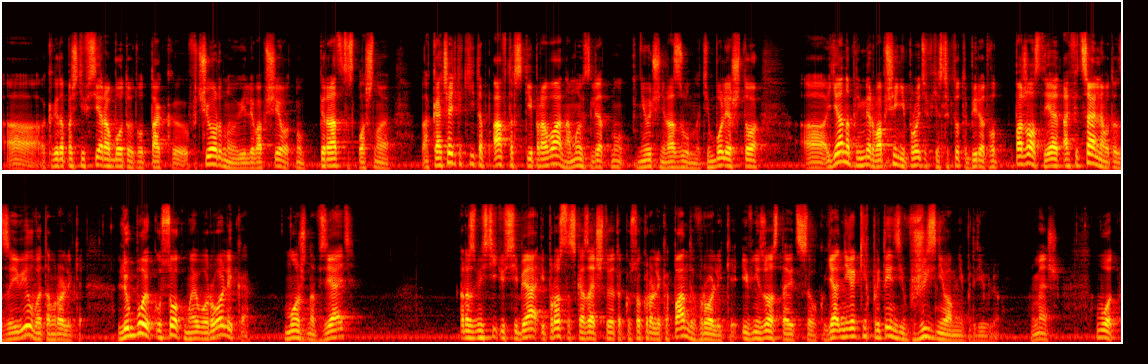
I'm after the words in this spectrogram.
а, когда почти все работают вот так э, в черную или вообще вот, ну, пиратство сплошное, а качать какие-то авторские права, на мой взгляд, ну, не очень разумно. Тем более, что я, например, вообще не против, если кто-то берет. Вот, пожалуйста, я официально вот это заявил в этом ролике. Любой кусок моего ролика можно взять, разместить у себя и просто сказать, что это кусок ролика панды в ролике, и внизу оставить ссылку. Я никаких претензий в жизни вам не предъявлю. Понимаешь? Вот.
